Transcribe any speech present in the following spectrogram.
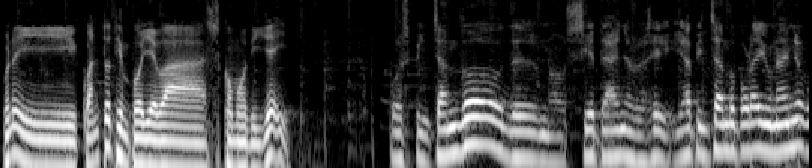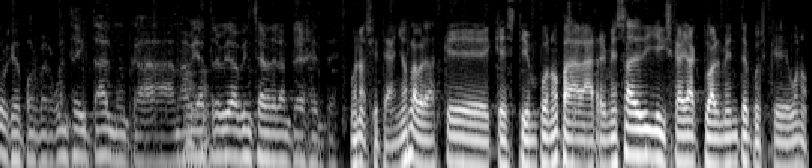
Bueno, ¿y cuánto tiempo llevas como DJ? Pues pinchando de unos siete años o así. Ya pinchando por ahí un año porque por vergüenza y tal nunca me había atrevido a pinchar delante de gente. Bueno, siete años, la verdad que, que es tiempo, ¿no? Para la remesa de DJs que hay actualmente, pues que, bueno,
